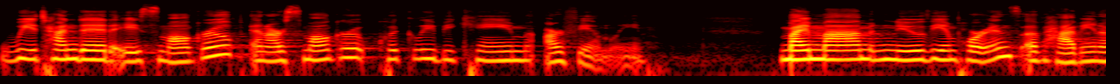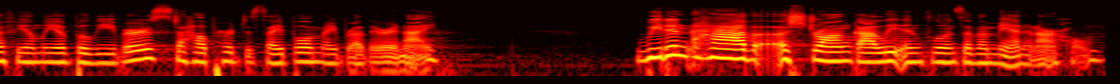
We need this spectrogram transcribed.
We attended a small group, and our small group quickly became our family. My mom knew the importance of having a family of believers to help her disciple my brother and I. We didn't have a strong godly influence of a man in our home,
